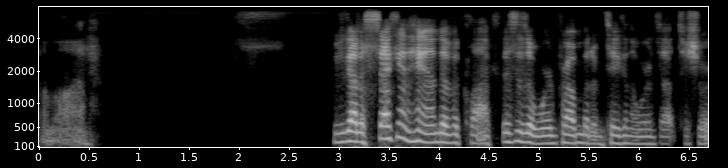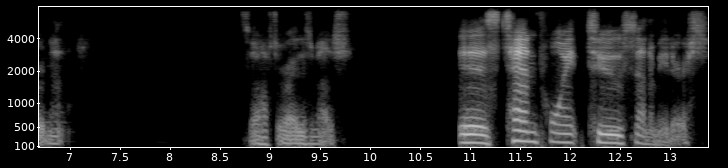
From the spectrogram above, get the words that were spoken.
come on. We've got a second hand of a clock. This is a word problem, but I'm taking the words out to shorten it. So I have to write as much. Is 10.2 centimeters,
